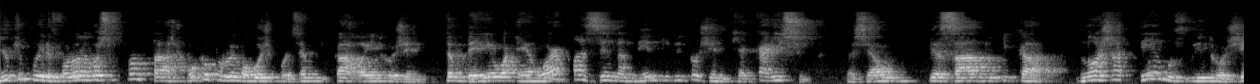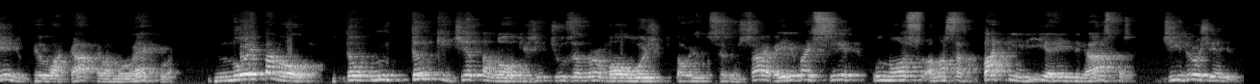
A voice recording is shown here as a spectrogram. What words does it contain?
E o que o Coelho falou é um negócio fantástico. Qual que é o problema hoje, por exemplo, do carro a hidrogênio? Também é o, é o armazenamento do hidrogênio, que é caríssimo. Vai ser algo pesado e caro. Nós já temos o hidrogênio, pelo H, pela molécula, no etanol. Então, um tanque de etanol que a gente usa normal hoje, que talvez você não saiba, ele vai ser o nosso, a nossa bateria, entre aspas, de hidrogênio.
